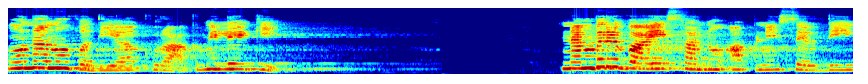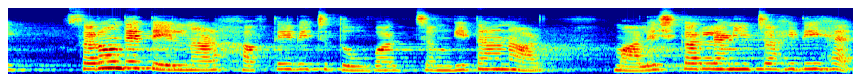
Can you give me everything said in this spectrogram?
ਉਹਨਾਂ ਨੂੰ ਵਧੀਆ ਖੁਰਾਕ ਮਿਲੇਗੀ। ਨੰਬਰ 22 ਸਾਨੂੰ ਆਪਣੇ ਸਿਰ ਦੀ ਸਰੋਂ ਦੇ ਤੇਲ ਨਾਲ ਹਫ਼ਤੇ ਵਿੱਚ ਦੋ ਵਾਰ ਚੰਗੀ ਤਰ੍ਹਾਂ ਨਾਲ ਮਾਲਿਸ਼ ਕਰ ਲੈਣੀ ਚਾਹੀਦੀ ਹੈ।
